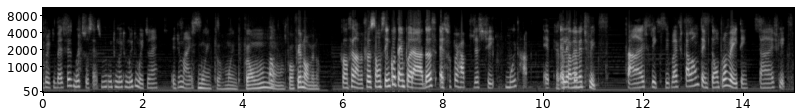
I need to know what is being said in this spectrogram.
Breaking Bad fez muito sucesso. Muito, muito, muito, muito, né? É demais. Muito, muito. Foi um, Bom. foi um fenômeno. Foi um fenômeno. Foi- São cinco temporadas. É super rápido de assistir. Muito rápido. É, Essa ela tá é na Netflix. tá na Netflix e vai ficar lá um tempo, então aproveitem, tá na Netflix.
